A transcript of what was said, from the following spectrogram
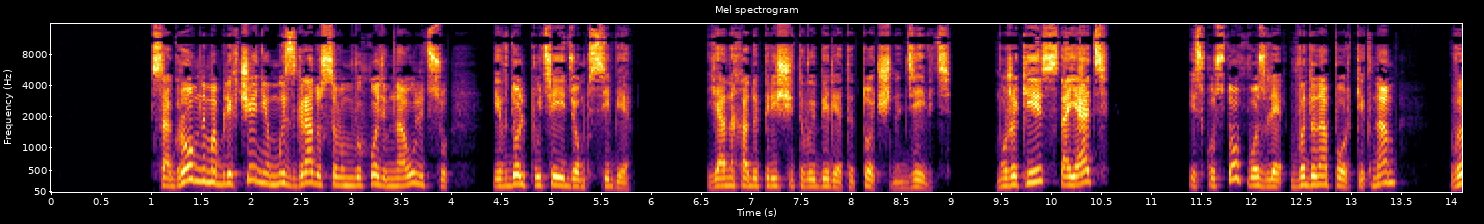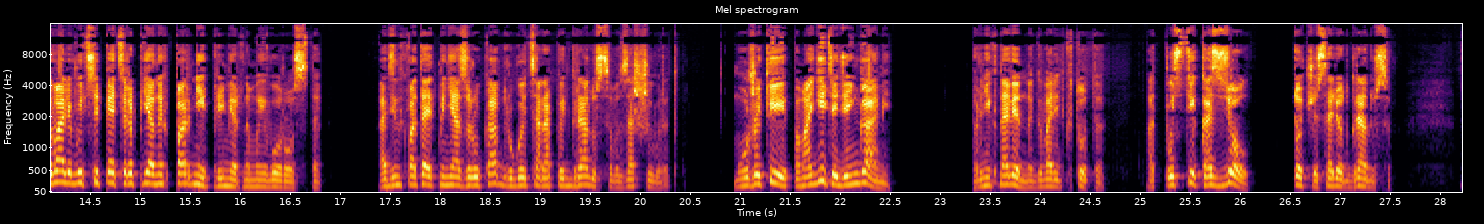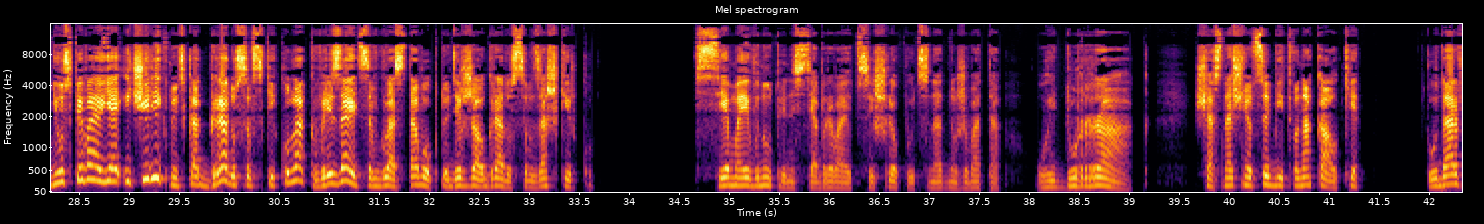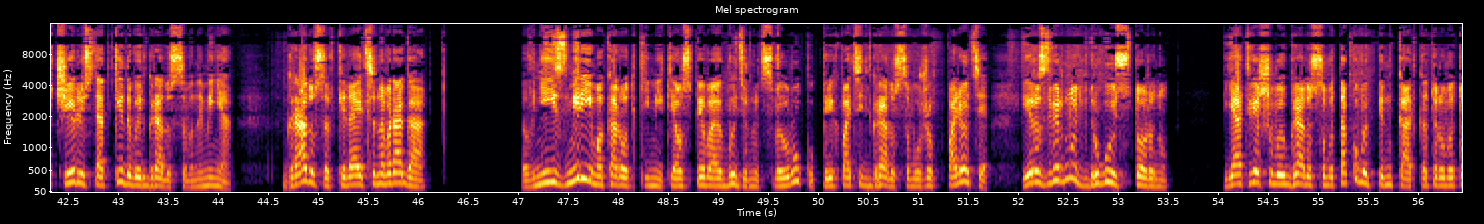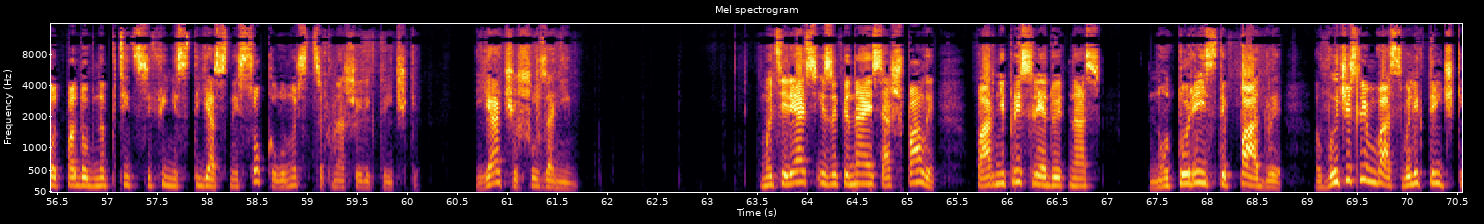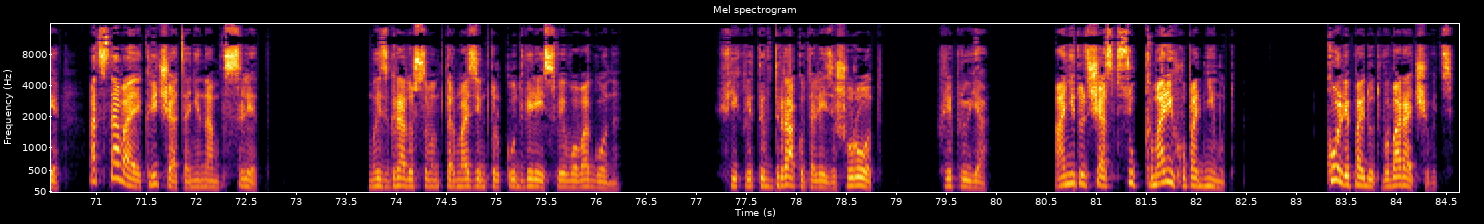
С огромным облегчением мы с Градусовым выходим на улицу и вдоль путей идем к себе. Я на ходу пересчитываю билеты. Точно, девять. «Мужики, стоять!» Из кустов возле водонапорки к нам вываливаются пятеро пьяных парней примерно моего роста. Один хватает меня за рукав, другой царапает Градусова за шиворот. «Мужики, помогите деньгами!» Проникновенно говорит кто-то. «Отпусти, козел!» — тотчас орет Градусов. Не успеваю я и чирикнуть, как градусовский кулак врезается в глаз того, кто держал Градусова за шкирку. Все мои внутренности обрываются и шлепаются на дно живота. Ой, дурак! Сейчас начнется битва на калке. Удар в челюсть откидывает Градусова на меня. Градусов кидается на врага. В неизмеримо короткий миг я успеваю выдернуть свою руку, перехватить Градусова уже в полете и развернуть в другую сторону. Я отвешиваю Градусову такого пинка, от которого тот, подобно птице финист ясный сокол, уносится к нашей электричке. Я чешу за ним. Матерясь и запинаясь о шпалы, парни преследуют нас. «Ну, туристы, падлы! Вычислим вас в электричке! Отставая, кричат они нам вслед. Мы с Градусовым тормозим только у дверей своего вагона. Фиг ли ты в драку-то лезешь, урод! — хриплю я. Они тут сейчас всю комариху поднимут. Коли пойдут выворачивать.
